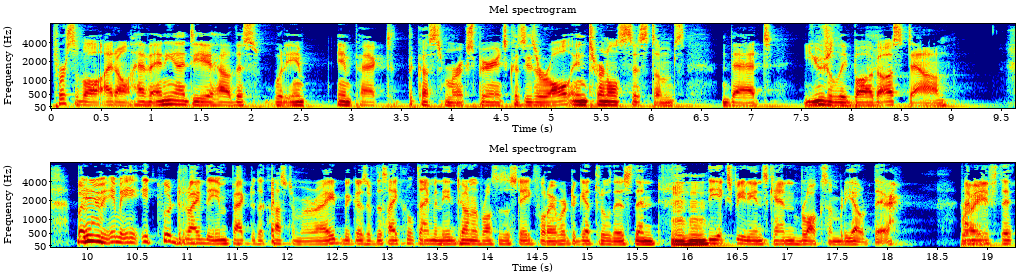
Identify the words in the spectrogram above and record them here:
first of all, I don't have any idea how this would Im- impact the customer experience because these are all internal systems that usually bog us down. But I mean, it could drive the impact to the customer, right? Because if the cycle time and the internal processes take forever to get through this, then mm-hmm. the experience can block somebody out there. I Right. mean, if the,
